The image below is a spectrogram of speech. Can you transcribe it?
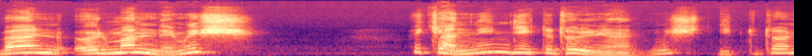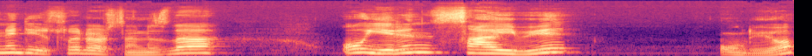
Ben ölmem demiş. Ve kendini diktatör ilan etmiş. Diktatör ne diye sorarsanız da o yerin sahibi oluyor.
